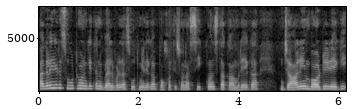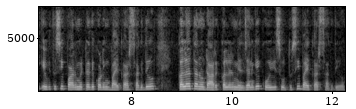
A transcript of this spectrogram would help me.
ਅਗਲੇ ਜਿਹੜੇ ਸੂਟ ਹੋਣਗੇ, ਤੁਹਾਨੂੰ ਵੈਲਵਟ ਦਾ ਸੂਟ ਮਿਲੇਗਾ, ਬਹੁਤ ਹੀ ਸੋਹਣਾ ਸੀਕੁਐਂਸ ਦਾ ਕੰਮ ਰਹੇਗਾ। ਜਾਲ ਐਮਬੋਡਰੀ ਰਹੇਗੀ, ਇਹ ਵੀ ਤੁਸੀਂ ਪਰ ਮੀਟਰ ਦੇ ਅਕੋਰਡਿੰਗ ਬਾਈ ਕਰ ਸਕਦੇ ਹੋ। ਕਲਰ ਤੁਹਾਨੂੰ ਡਾਰਕ ਕਲਰ ਮਿਲ ਜਾਣਗੇ, ਕੋਈ ਵੀ ਸੂਟ ਤੁਸੀਂ ਬਾਈ ਕਰ ਸਕਦੇ ਹੋ।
